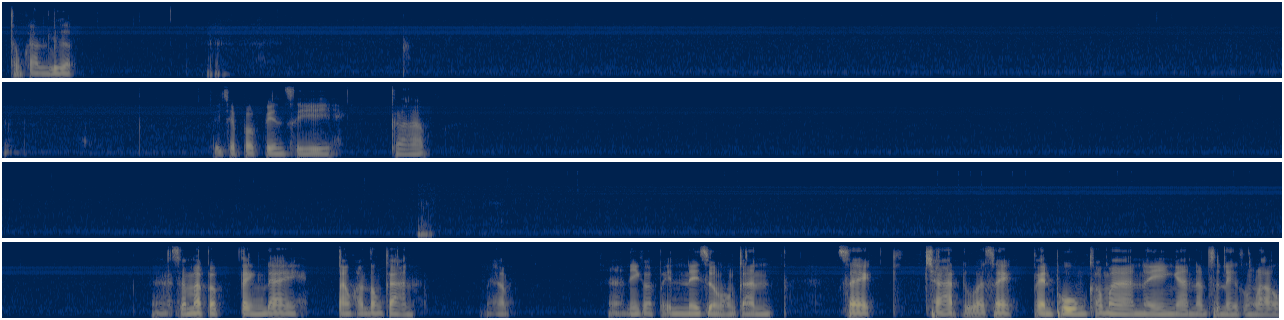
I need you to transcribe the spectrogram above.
ทำการเลือก หรือจะปรับเปลี่ยนสีกราฟ สามารถปรับแต่งได้ตามความต้องการนะครับอันนี้ก็เป็นในส่วนของการแทรกชาร์ตหรือว่าแทรกแผนภูมิเข้ามาในงานนำเสนอของเรา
